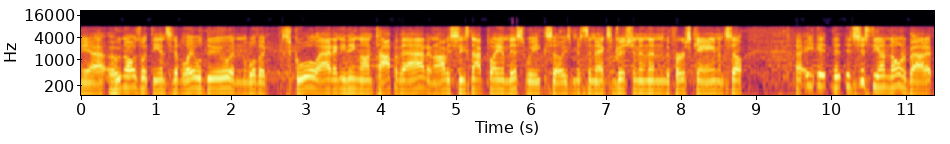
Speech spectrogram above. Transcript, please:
yeah, who knows what the NCAA will do, and will the school add anything on top of that? And obviously, he's not playing this week, so he's missing the exhibition and then the first game, and so. Uh, it, it, it's just the unknown about it.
